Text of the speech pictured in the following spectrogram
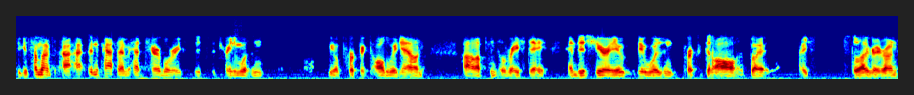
because sometimes I, in the past I've had terrible races. The, the training wasn't you know perfect all the way down. uh, up until race day. And this year it, it wasn't perfect at all, but I still had a great run.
